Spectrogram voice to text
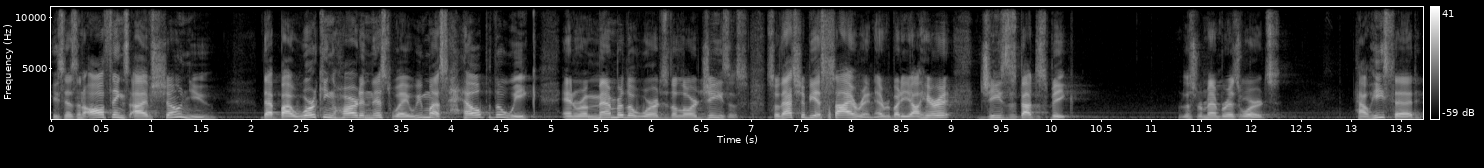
He says, In all things I've shown you that by working hard in this way, we must help the weak and remember the words of the Lord Jesus. So that should be a siren. Everybody, y'all hear it? Jesus is about to speak. Let's remember his words. How he said,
